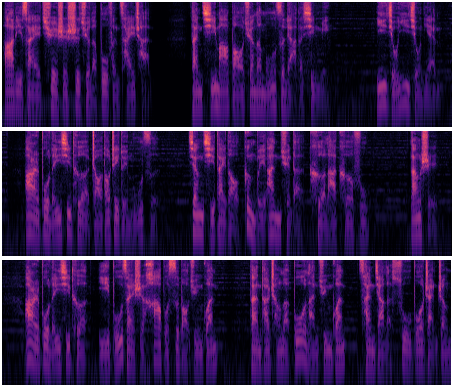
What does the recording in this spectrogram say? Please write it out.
阿利塞确实失去了部分财产，但起码保全了母子俩的性命。一九一九年，阿尔布雷希特找到这对母子，将其带到更为安全的克拉科夫。当时，阿尔布雷希特已不再是哈布斯堡军官。但他成了波兰军官，参加了苏波战争。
